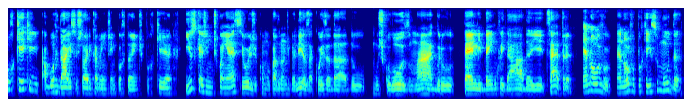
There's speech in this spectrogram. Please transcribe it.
Por que, que abordar isso historicamente é importante? Porque isso que a gente conhece hoje como padrão de beleza, a coisa da, do musculoso, magro, pele bem cuidada e etc., é novo. É novo porque isso muda.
